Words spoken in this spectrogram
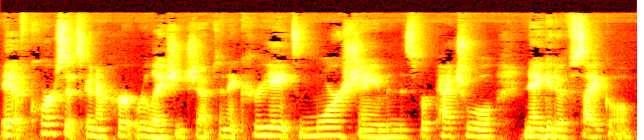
it, of course, it's going to hurt relationships and it creates more shame in this perpetual negative cycle.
